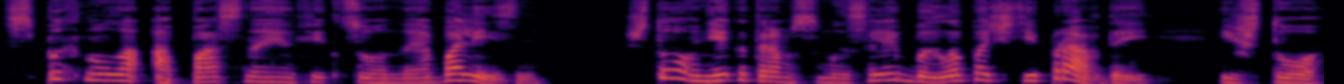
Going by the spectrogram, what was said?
вспыхнула опасная инфекционная болезнь, что в некотором смысле было почти правдой, и что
